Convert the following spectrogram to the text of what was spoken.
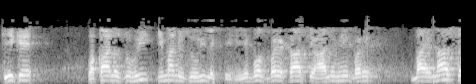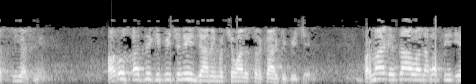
ٹھیک ہے؟ وقال ظہری امام ظہری لکھتے ہیں، یہ بہت بڑے کار کے عالم ہیں، بڑے مائناز شخصیت ہیں۔ اور اس عدے کے پیچھے نہیں جانے مجھ والے سرکار کے پیچھے۔ فرما اضا و لغفی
